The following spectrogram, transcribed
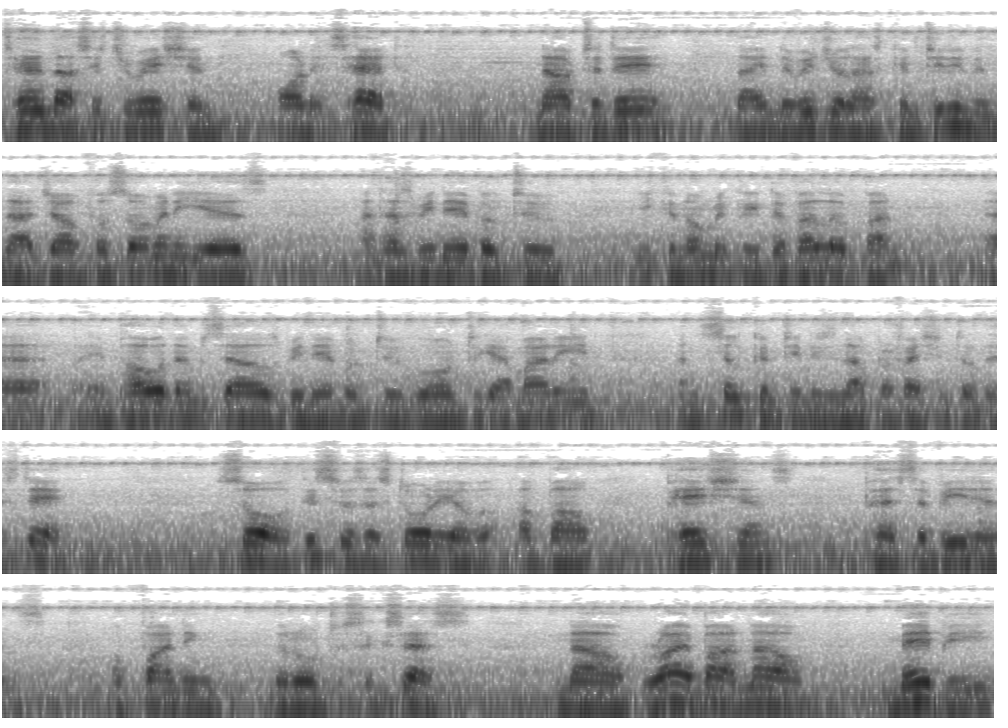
turned that situation on its head. Now, today, that individual has continued in that job for so many years and has been able to economically develop and uh, empower themselves, been able to go on to get married, and still continues in that profession till this day. So, this was a story of, about patience, perseverance, on finding the road to success. Now, right about now, maybe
